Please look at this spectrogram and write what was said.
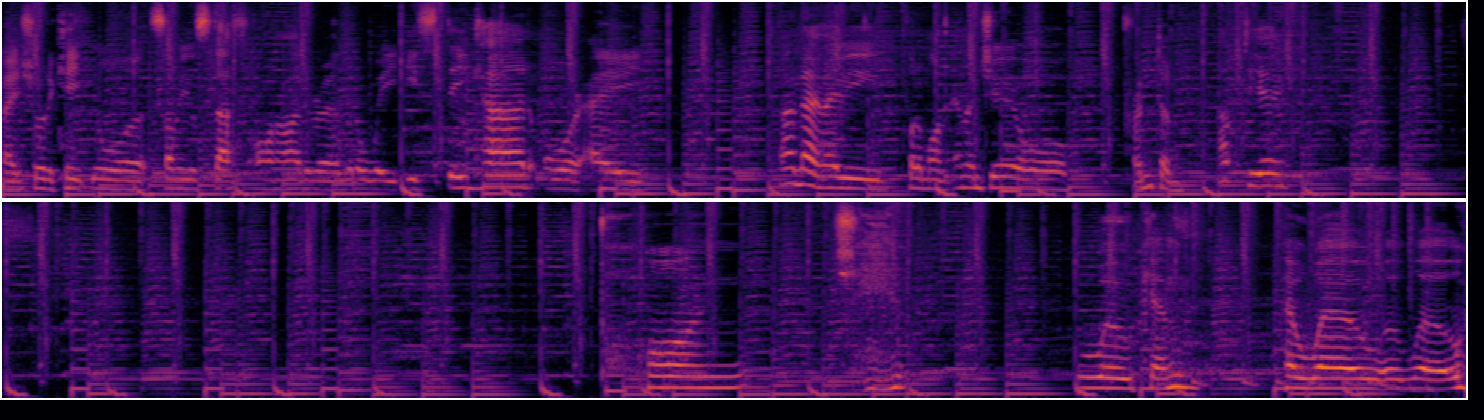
Make sure to keep your some of your stuff on either a little wee SD card or a I don't know, maybe put them on Imgur or print them. Up to you. Porn champ. Welcome. Hello, hello.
